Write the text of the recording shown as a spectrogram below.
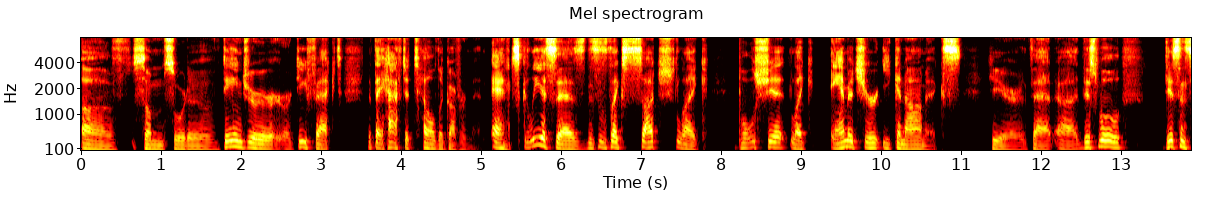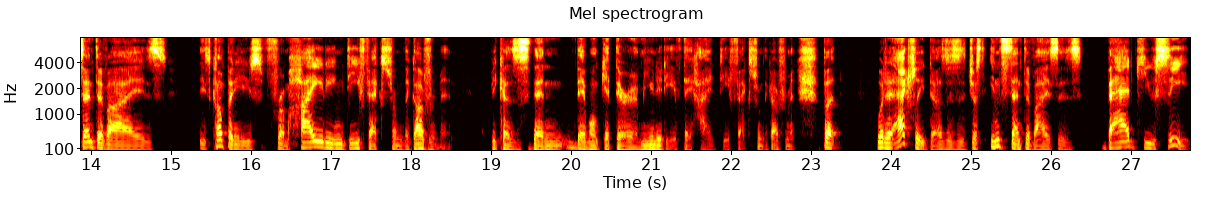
of some sort of danger or defect that they have to tell the government. And Scalia says this is like such like bullshit, like amateur economics here that uh, this will disincentivize these companies from hiding defects from the government because then they won't get their immunity if they hide defects from the government. But what it actually does is it just incentivizes bad QC,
